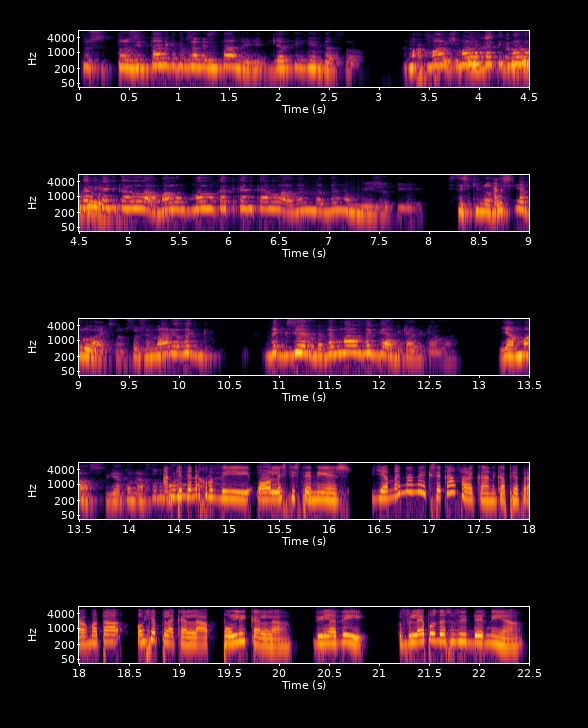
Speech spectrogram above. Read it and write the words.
τους, το ζητάνε και το ξαναζητάνε. Γιατί γίνεται αυτό; μάλλον, κάτι, μάλλον κάτι κάνει καλά. Μάλλον, μάλλον κάτι κάνει καλά. Δεν, δεν νομίζω ότι. Στη σκηνοθεσία τουλάχιστον. Στο σενάριο δεν, δεν ξέρουμε. Δεν, μάλλον δεν κάνει κάτι καλά Για μας, για τον εαυτό του. Αν μπορεί και να- δεν έχω δει όλες τις ταινίες. Για μένα, ναι, ξεκάθαρα κάνει κάποια πράγματα, όχι απλά καλά, πολύ καλά. Δηλαδή, βλέποντας αυτή την ταινία,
